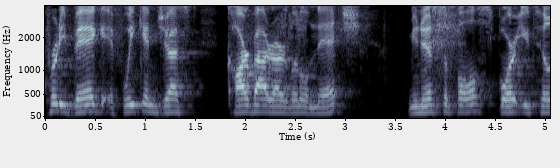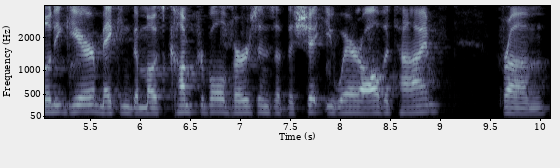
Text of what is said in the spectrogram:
pretty big. If we can just carve out our little niche municipal sport utility gear, making the most comfortable versions of the shit you wear all the time from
